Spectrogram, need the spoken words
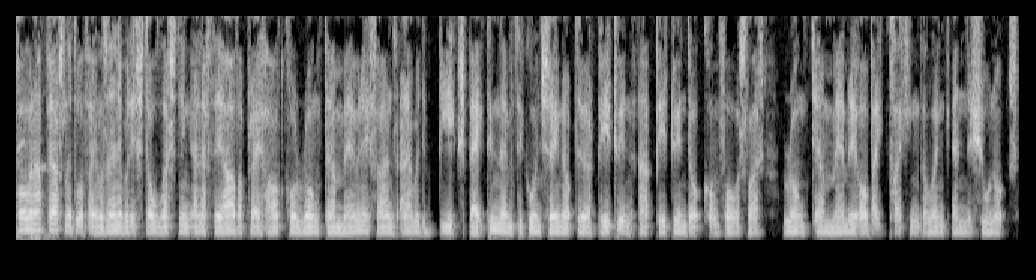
Colin, I personally don't think there's anybody still listening, and if they are, they're pretty hardcore wrong term memory fans, and I would be expecting them to go and sign up to our Patreon at patreon.com forward slash wrong term memory or by clicking the link in the show notes.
